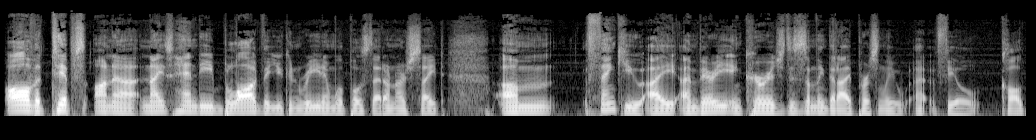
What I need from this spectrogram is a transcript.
all the tips on a nice, handy blog that you can read, and we'll post that on our site. Um, thank you. I I'm very encouraged. This is something that I personally uh, feel called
